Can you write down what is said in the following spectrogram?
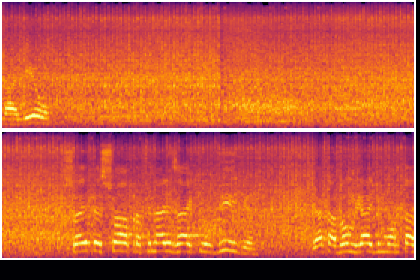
Valeu. Isso aí, pessoal. Pra finalizar aqui o vídeo, já acabamos já de montar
